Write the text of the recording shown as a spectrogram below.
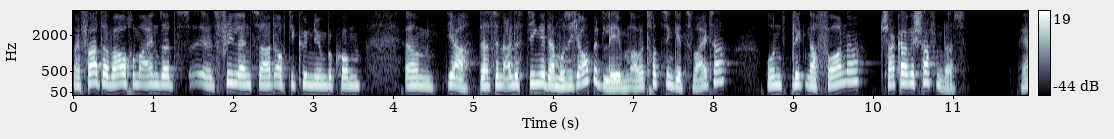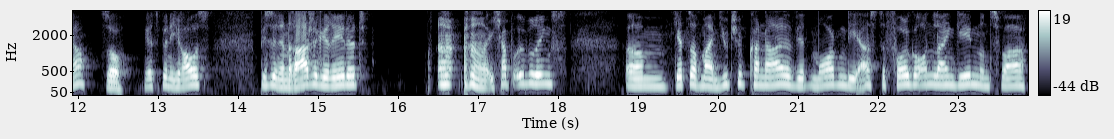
Mein Vater war auch im Einsatz als Freelancer, hat auch die Kündigung bekommen. Ähm, ja, das sind alles Dinge, da muss ich auch mit leben. Aber trotzdem geht's weiter und Blick nach vorne. Chaka, wir schaffen das. Ja, so, jetzt bin ich raus. Bisschen in Rage geredet. Ich habe übrigens ähm, jetzt auf meinen YouTube-Kanal wird morgen die erste Folge online gehen und zwar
